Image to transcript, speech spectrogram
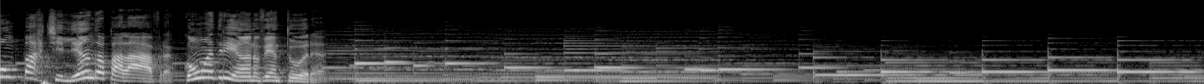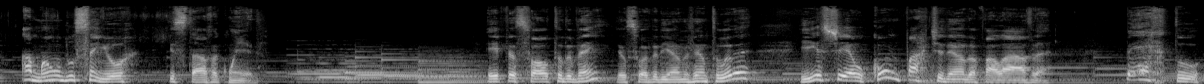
Compartilhando a Palavra com Adriano Ventura. A mão do Senhor estava com ele. Ei pessoal, tudo bem? Eu sou Adriano Ventura e este é o Compartilhando a Palavra, perto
